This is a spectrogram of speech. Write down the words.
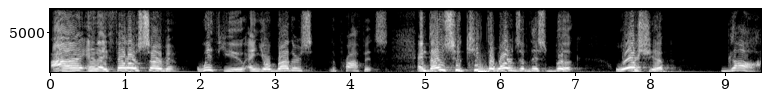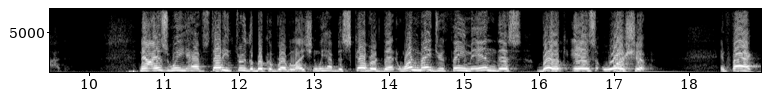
I am a fellow servant with you and your brothers, the prophets, and those who keep the words of this book worship God. Now, as we have studied through the book of Revelation, we have discovered that one major theme in this book is worship. In fact,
